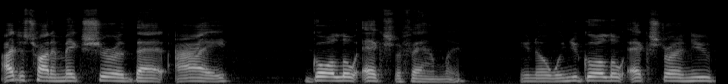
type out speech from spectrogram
I just try to make sure that I go a little extra, family. You know, when you go a little extra and you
